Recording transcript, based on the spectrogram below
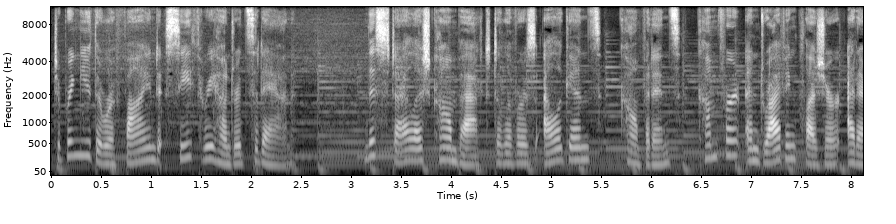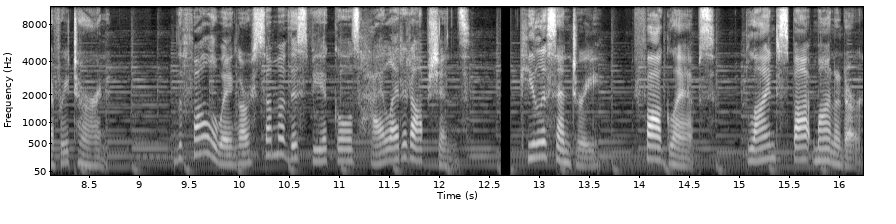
to bring you the refined C300 sedan. This stylish compact delivers elegance, confidence, comfort, and driving pleasure at every turn. The following are some of this vehicle's highlighted options. Keyless entry, fog lamps, blind spot monitor,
